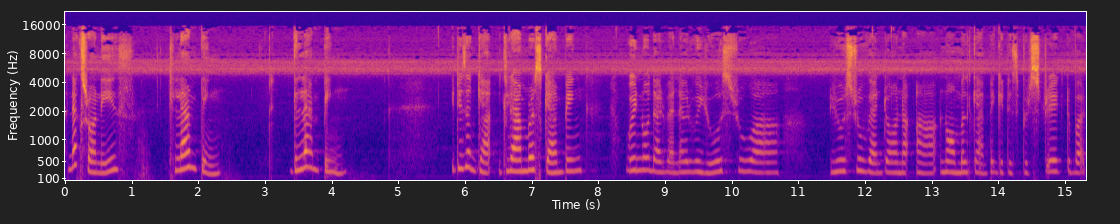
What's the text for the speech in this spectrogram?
The next one is glamping. Glamping. It is a ga- glamorous camping. We know that whenever we used to uh, used to went on a normal camping, it is a bit strict. But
